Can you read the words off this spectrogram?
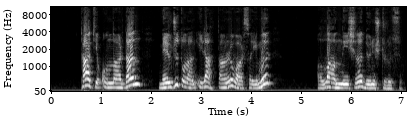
Ta ki onlardan mevcut olan ilah tanrı varsayımı Allah anlayışına dönüştürülsün.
